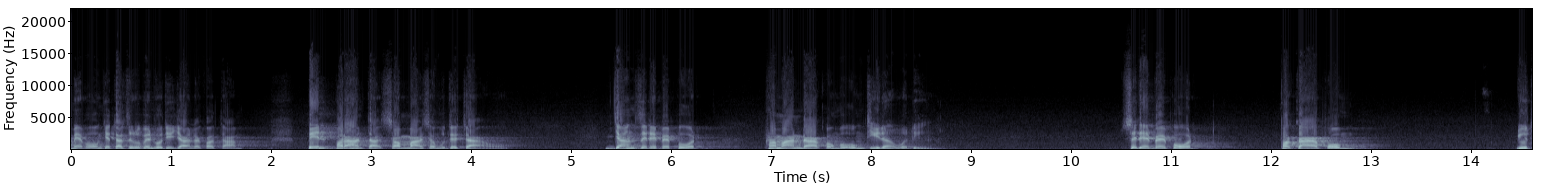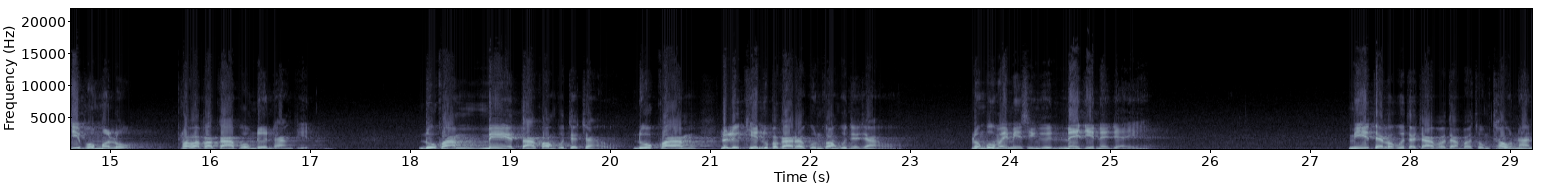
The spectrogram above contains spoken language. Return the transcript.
แม้พระองค์จะตรัสรู้เป็นโพธิญาณแล้วก็ตาม เป็นพระอรหันตสัมมาสัมพุทธเจ้า ยังเสด็จไปโปรดพระมารดาของพระองค์ที่ดาวดึง เสด็จไปโปรดพระกาพรมอยู่ที่พรมโลก เพราะว่าพระกาพรมเดินทางผิด ดูความเมตตาของพุทธเจ้า ดูความระลึกเห็นอุปการะคุณของพุทธเจ้า หลวงปู่ไม่มีสิ่งอื่น ในจิตในใจ มีแต่พระพุทธเจ้าพระธรรมพระสงฆ์เท่านั้น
